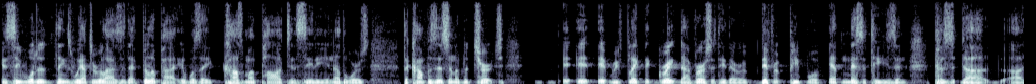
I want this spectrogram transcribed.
And see, one of the things we have to realize is that Philippi, it was a cosmopolitan city. In other words, the composition of the church it, it, reflected great diversity. There were different people of ethnicities and uh, uh,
